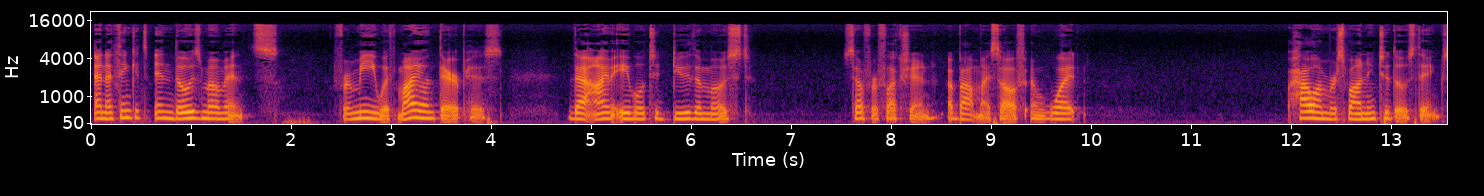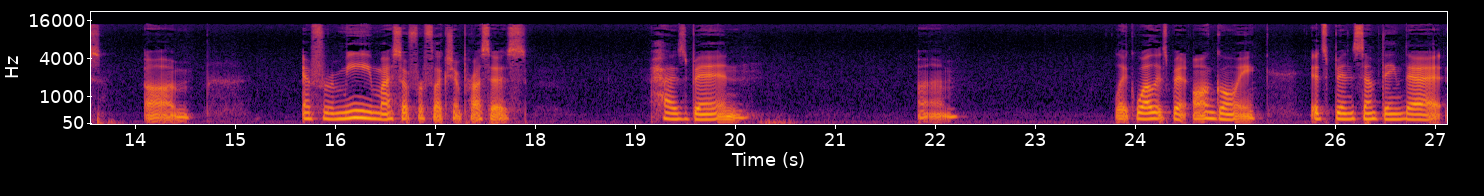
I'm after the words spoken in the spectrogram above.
and I think it's in those moments, for me, with my own therapist, that I'm able to do the most self reflection about myself and what, how I'm responding to those things. Um, and for me, my self reflection process has been, um, like, while it's been ongoing, it's been something that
